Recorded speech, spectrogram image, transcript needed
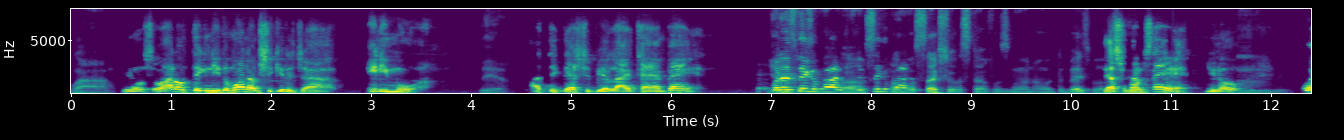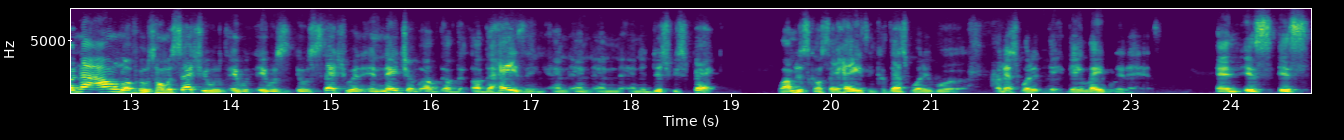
Wow. You know, so I don't think neither one of them should get a job anymore. Yeah. I think that should be a lifetime ban. But Yeah, the this thing about it- some, the uh, some thing about it- homosexual stuff was going on with the baseball. That's what I'm saying. You know, Mm. well, now I don't know if it was homosexual. It was it was it was, it was sexual in, in nature of, of the of the hazing and and and and the disrespect. Well, I'm just gonna say hazing because that's what it was, or that's what it, they, they labeled it as. And it's it's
